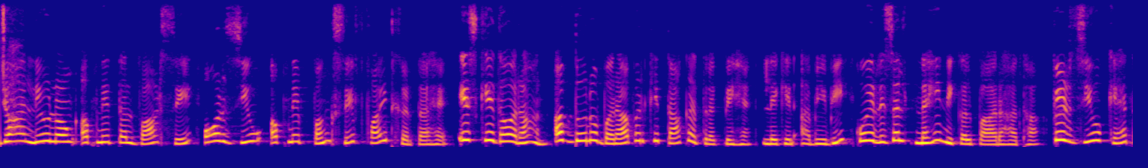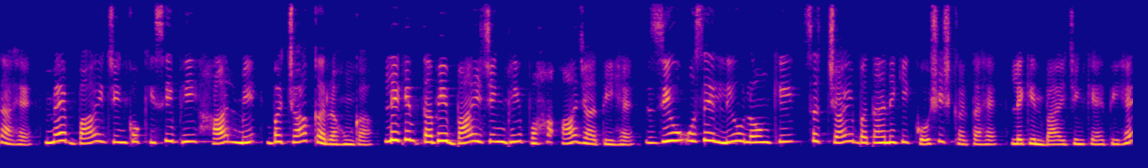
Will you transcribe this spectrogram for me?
जहाँ लियो लोंग अपने तलवार से और जियो अपने पंख से फाइट करता है। इसके दौरान अब दोनों बराबर की ताकत रखते हैं, लेकिन अभी भी कोई रिज़ल्ट नहीं निकल पा रहा था। फिर जियो कहता है, मैं बाई जिंग को किसी भी हाल में बचा कर रहूँगा। लेकिन तभी बाई जिंग भी वहाँ आ जाती है। जियो उसे लियो लोंग की सच्चाई बताने की कोशिश करता है, लेकिन बाईजिंग कहती है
